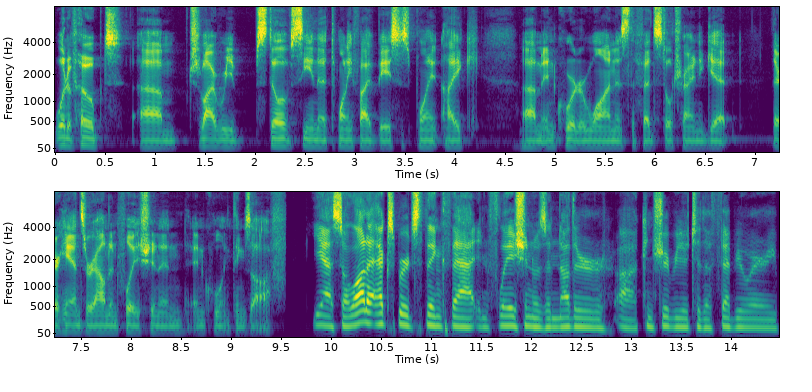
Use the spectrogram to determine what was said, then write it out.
would have hoped, um, which is why we still have seen a 25 basis point hike um, in quarter one as the Fed's still trying to get their hands around inflation and, and cooling things off. Yeah, so a lot of experts think that inflation was another uh, contributor to the February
